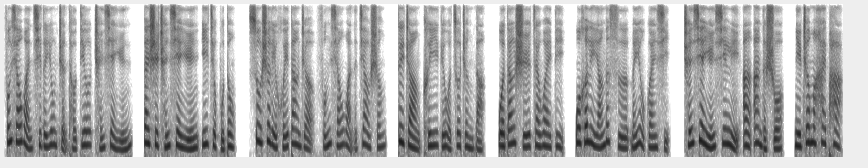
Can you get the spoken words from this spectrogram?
冯小婉气得用枕头丢陈宪云，但是陈宪云依旧不动。宿舍里回荡着冯小婉的叫声，队长可以给我作证的，我当时在外地，我和李阳的死没有关系。陈宪云心里暗暗的说，你这么害怕，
